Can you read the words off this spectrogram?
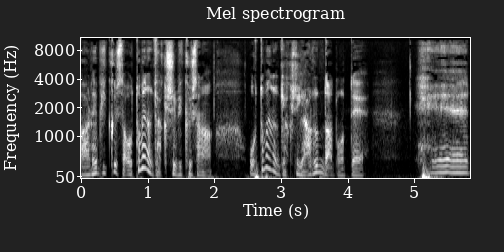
あれびっくりした。乙女の逆襲びっくりしたな。乙女の逆襲やるんだと思って、へえ。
